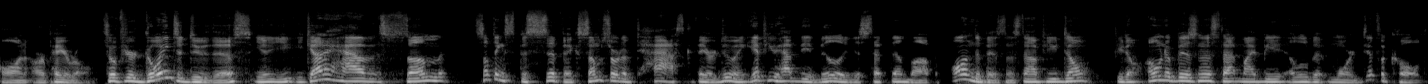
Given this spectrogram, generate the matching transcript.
on our payroll. So if you're going to do this, you know you, you got to have some something specific, some sort of task they are doing. If you have the ability to set them up on the business. Now, if you don't if you don't own a business, that might be a little bit more difficult.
